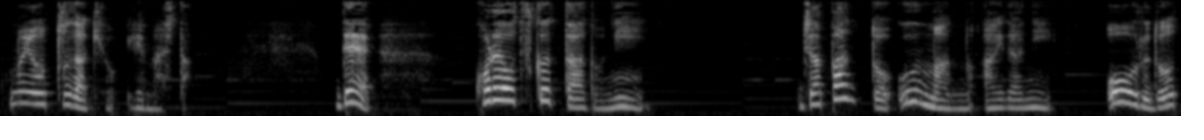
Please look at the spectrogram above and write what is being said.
この4つだけを入れました。で、これを作った後に、 Japan と woman の間にオールドっ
